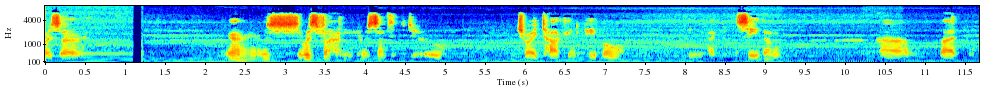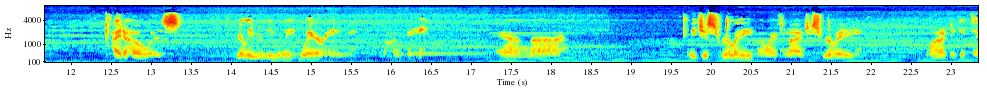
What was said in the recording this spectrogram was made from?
was a, yeah, it was, it was fun. It was something to do. Enjoyed talking to people, even if I couldn't see them. Um, but Idaho was really, really, really wearing on me. And, uh, we just really, my wife and I just really wanted to get the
